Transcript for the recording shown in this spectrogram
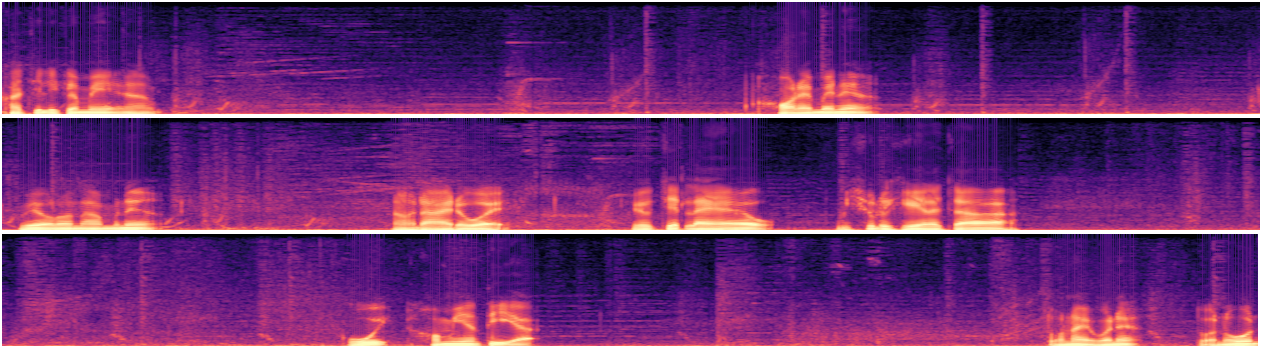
คาจิริกาเมะนะครับ ขอได้ไหมเนี่ย เวลเรานำไหมเนี่ย เอาได้ด้วย เวลเจ็ดแล้ว มีชูริเคแล้วจ้า อุ้ยเขามีอันติอะตัวไหนวะเนี่ย ตัวนู้น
